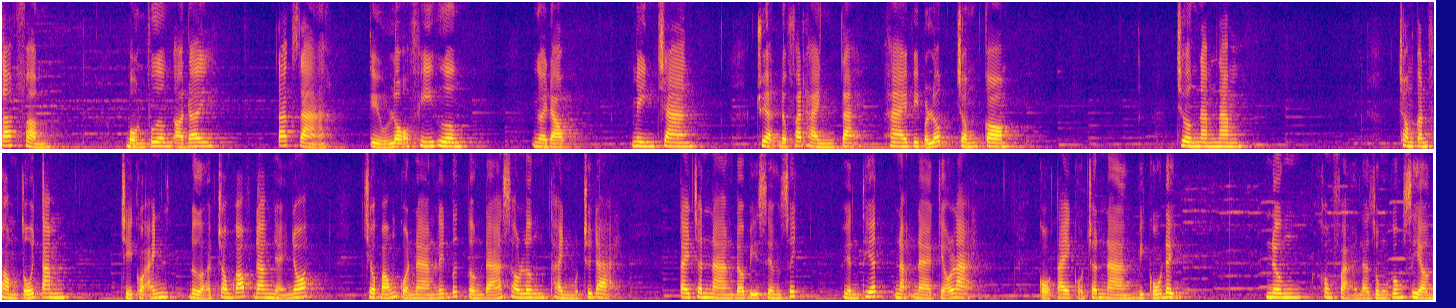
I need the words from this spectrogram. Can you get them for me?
Tác phẩm bốn Vương ở đây. Tác giả Kiểu Lộ Phi Hương. Người đọc Minh Trang. Chuyện được phát hành tại 2vblog.com Chương 5 năm. Trong căn phòng tối tăm, Chỉ có ánh lửa trong góc đang nhảy nhót. Chiếu bóng của nàng lên bức tường đá sau lưng thành một chữ đại. Tay chân nàng đều bị xiềng xích huyền thiết nặng nề kéo lại. Cổ tay cổ chân nàng bị cố định. Nhưng không phải là dùng gông xiềng,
